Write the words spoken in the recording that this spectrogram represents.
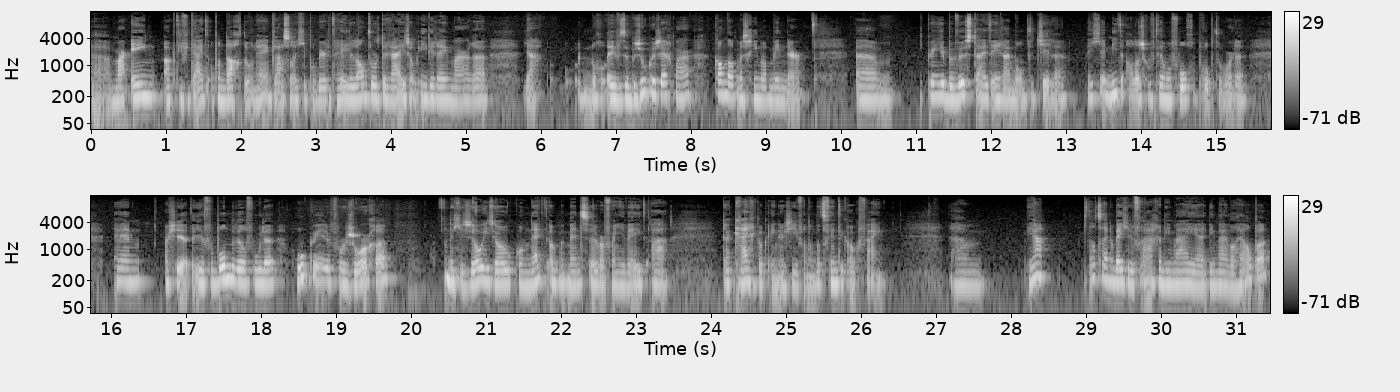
uh, maar één activiteit op een dag doen? Hè? In plaats van dat je probeert het hele land door te reizen om iedereen maar uh, ja, nog even te bezoeken, zeg maar, kan dat misschien wat minder. Um, kun je bewust tijd inruimen om te chillen? Weet je, niet alles hoeft helemaal volgepropt te worden. En als je je verbonden wil voelen, hoe kun je ervoor zorgen dat je sowieso connect ook met mensen waarvan je weet, ah, daar krijg ik ook energie van en dat vind ik ook fijn. Um, ja, dat zijn een beetje de vragen die mij, uh, die mij wel helpen.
